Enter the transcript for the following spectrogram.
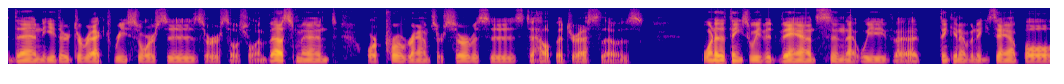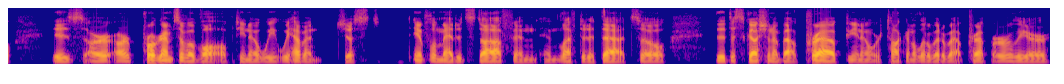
then either direct resources or social investment or programs or services to help address those? One of the things we've advanced and that we've uh, thinking of an example is our, our programs have evolved. You know, we, we haven't just implemented stuff and, and left it at that. So the discussion about PrEP, you know, we're talking a little bit about PrEP earlier.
